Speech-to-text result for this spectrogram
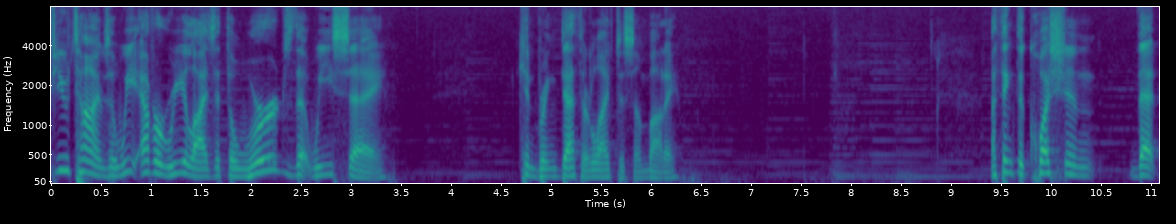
few times that we ever realize that the words that we say can bring death or life to somebody. I think the question that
